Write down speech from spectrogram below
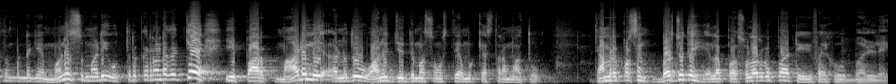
ಸಂದರ್ಭಕ್ಕೆ ಮನಸ್ಸು ಮಾಡಿ ಉತ್ತರ ಕರ್ನಾಟಕಕ್ಕೆ ಈ ಪಾರ್ಕ್ ಮಾಡಲಿ ಅನ್ನೋದು ವಾಣಿಜ್ಯೋದ್ಯಮ ಸಂಸ್ಥೆಯ ಮುಖ್ಯಸ್ಥರ ಮಾತು. ಕ್ಯಾಮ್ರಾ ಪರ್ಸನ್ ಬರ್ ಜೊತೆ ಯಲ್ಲಪ್ಪ ಸೋಲಾರ್ಗೊಪ್ಪ ಟಿ ವಿ ಫೈ ಹುಬ್ಬಳ್ಳಿ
